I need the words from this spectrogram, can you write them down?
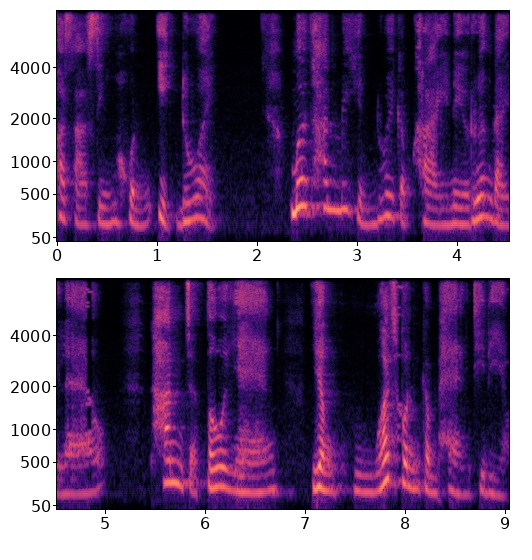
ภาษาสิงหนอีกด้วย เมื่อท่านไม่เห็นด้วยกับใครในเรื่องใดแล้ว ท่านจะโต้แย้งอย่างหัวชนกำแพงทีเดียว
